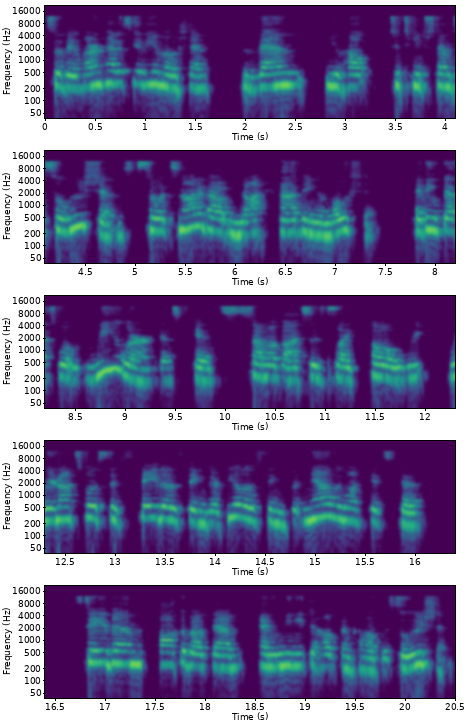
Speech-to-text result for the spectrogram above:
so they learn how to say the emotion. Then you help to teach them solutions. So it's not about not having emotion. I think that's what we learned as kids. Some of us is like, oh, we, we're not supposed to say those things or feel those things, but now we want kids to say them, talk about them, and we need to help them come up with solutions.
